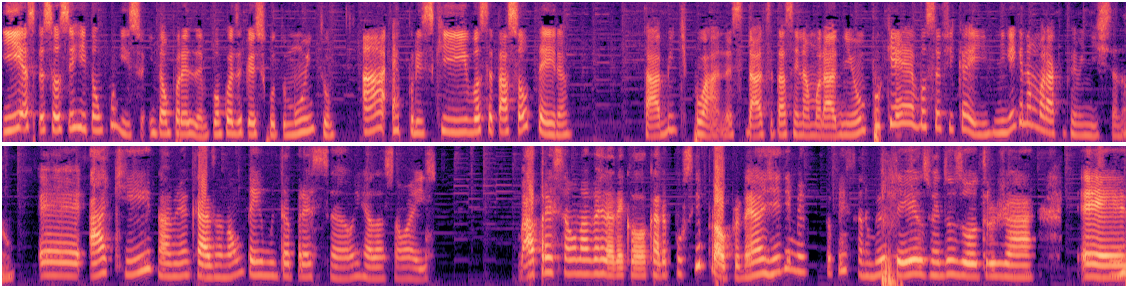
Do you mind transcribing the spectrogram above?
E as pessoas se irritam com isso. Então, por exemplo, uma coisa que eu escuto muito, ah, é por isso que você tá solteira. Sabe? Tipo, ah, nessa idade você tá sem namorado nenhum, por que você fica aí? Ninguém quer namorar com feminista, não. É, aqui na minha casa não tem muita pressão em relação a isso. A pressão, na verdade, é colocada por si próprio, né? A gente mesmo fica pensando, meu Deus, vendo os outros já é,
